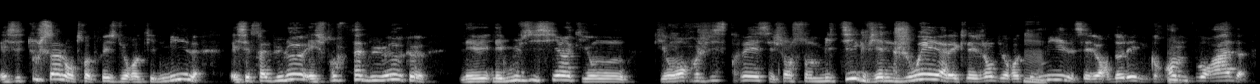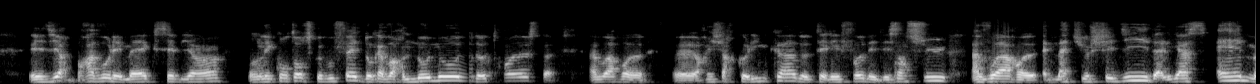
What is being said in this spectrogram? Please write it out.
Et c'est tout ça l'entreprise du Rock in Mill. Et c'est fabuleux. Et je trouve fabuleux que les, musiciens qui ont, qui ont enregistré ces chansons mythiques viennent jouer avec les gens du Rock in hmm. Mill. C'est leur donner une grande bourrade et dire bravo les mecs, c'est bien on est content de ce que vous faites. Donc avoir Nono de Trust, avoir euh, euh, Richard Kolinka de Téléphone et des Insus, avoir euh, Mathieu Chédid, alias M,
